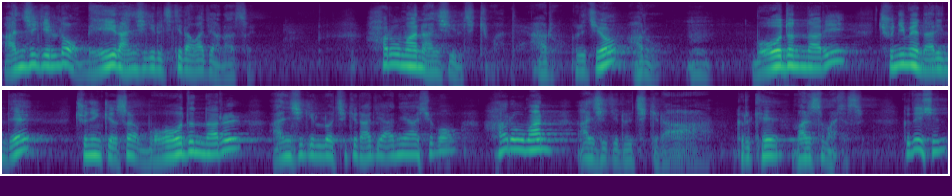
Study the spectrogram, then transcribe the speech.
안식일도 매일 안식일을 지키라고 하지 않았어요. 하루만 안식일을 지키면 안 돼. 하루. 그렇죠? 하루. 음. 모든 날이 주님의 날인데 주님께서 모든 날을 안식일로 지키라 하지 아니하시고 하루만 안식일을 지키라. 그렇게 말씀하셨어요. 그 대신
